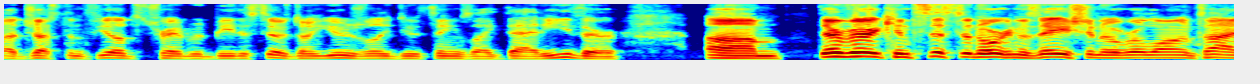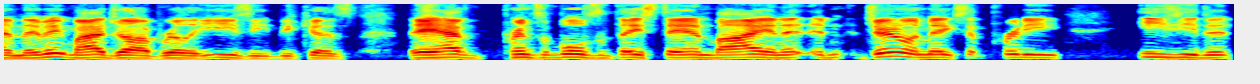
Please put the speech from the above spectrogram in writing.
a Justin Fields trade would be. The Steelers don't usually do things like that either. Um, they're a very consistent organization over a long time. They make my job really easy because they have principles that they stand by, and it, it generally makes it pretty easy to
